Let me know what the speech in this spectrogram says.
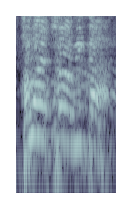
હવા છ વીઘા.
